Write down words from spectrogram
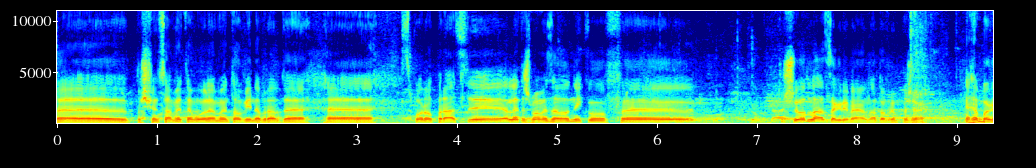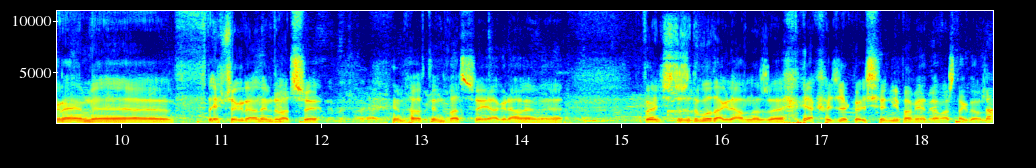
E, poświęcamy temu elementowi naprawdę e, sporo pracy, ale też mamy zawodników, e, którzy od lat zagrywają na dobrym poziomie. Ja chyba grałem e, w tej przegranym 2-3. Chyba w tym 2-3 ja grałem. E. Powiem Ci szczerze, to było tak dawno, że jakoś, jakoś nie pamiętam aż tak dobrze.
